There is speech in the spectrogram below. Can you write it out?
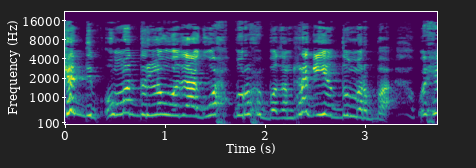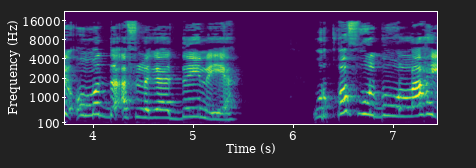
Kadib ummadda la wadaag wax qurux badan rag iyo dumarba wixii ummadda aflagaadaynaya. War qof walba wallaahi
